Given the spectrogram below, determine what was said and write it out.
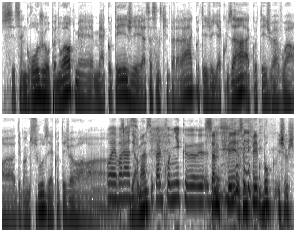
C'est un gros jeu open world, mais, mais à côté, j'ai Assassin's Creed Valhalla, à côté, j'ai Yakuza, à côté, je vais avoir Demon's Souls et à côté, je vais avoir Ouais, voilà, Spider-Man. c'est pas le premier que. Ça me fait, ça me fait beaucoup. Je, je-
